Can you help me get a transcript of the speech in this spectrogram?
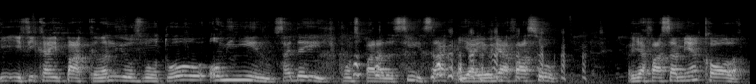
e, e ficar empacando e os outros, ô, ô menino, sai daí, tipo umas paradas assim, saca? E aí eu já faço eu já faço a minha cola.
